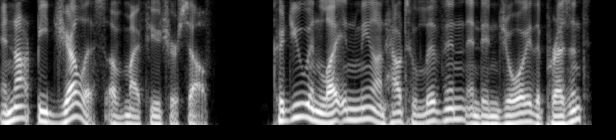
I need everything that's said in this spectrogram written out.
and not be jealous of my future self? Could you enlighten me on how to live in and enjoy the present?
